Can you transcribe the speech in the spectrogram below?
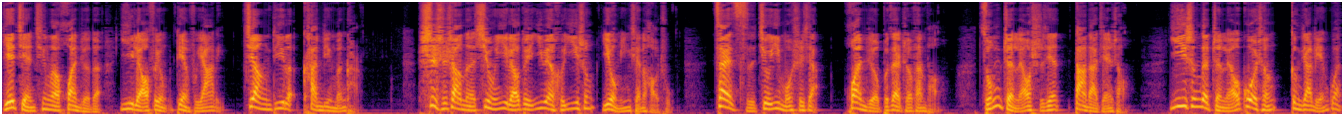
也减轻了患者的医疗费用垫付压力，降低了看病门槛。事实上呢，信用医疗对医院和医生也有明显的好处，在此就医模式下，患者不再折返跑，总诊疗时间大大减少，医生的诊疗过程更加连贯。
